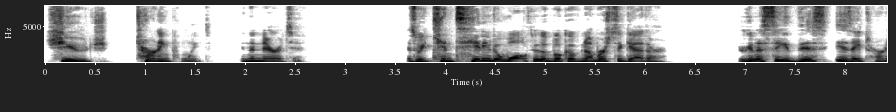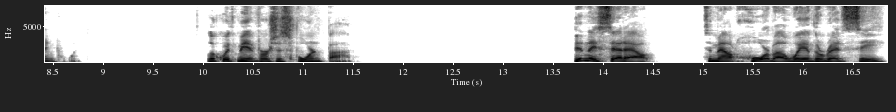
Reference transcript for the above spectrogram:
huge turning point in the narrative. As we continue to walk through the book of Numbers together, you're going to see this is a turning point. Look with me at verses 4 and 5. Then they set out to Mount Hor by way of the Red Sea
